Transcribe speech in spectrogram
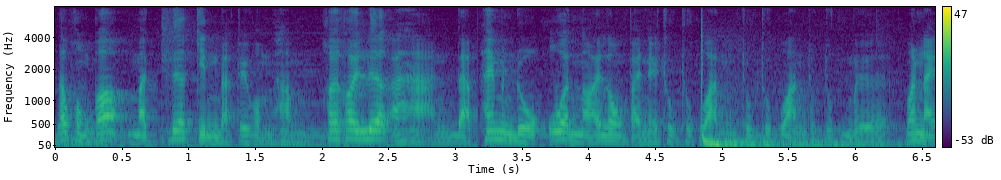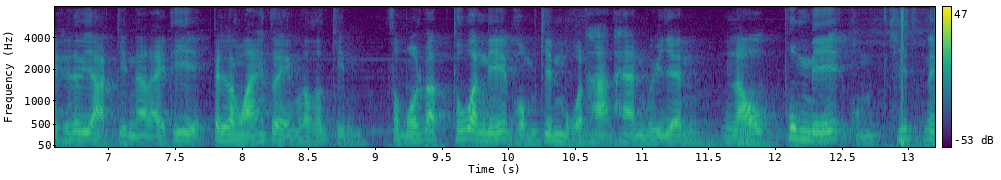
แล้วผมก็มาเลือกกินแบบที่ผมทำค่อยๆ เลือกอาหารแบบให้มันดูอ้วนน้อยลงไปในทุกๆวัน ทุกๆวันทุก ๆ มื้อวันไหนที่เราอยากกินอะไรที่เป็นรางวัลให้ตัวเองเราก็กิน สมมติแบบทุกวันนี้ผมกินหมูกระทะแทนมื้อเย็นอืมแล้วพรุ่งนี้ผมคิดใน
